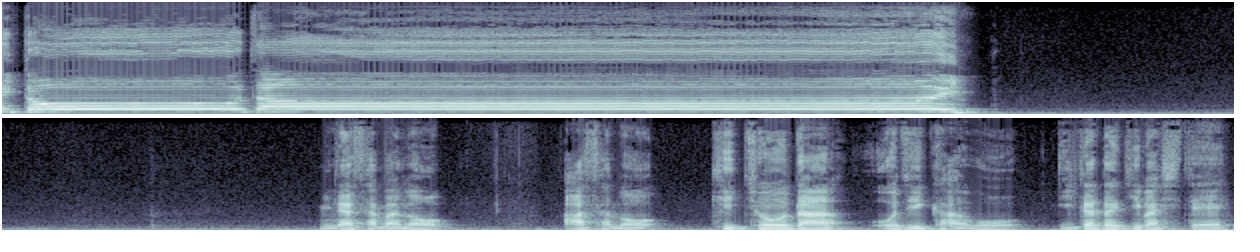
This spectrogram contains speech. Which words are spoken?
西東西皆様の朝の貴重なお時間をいただきまして、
